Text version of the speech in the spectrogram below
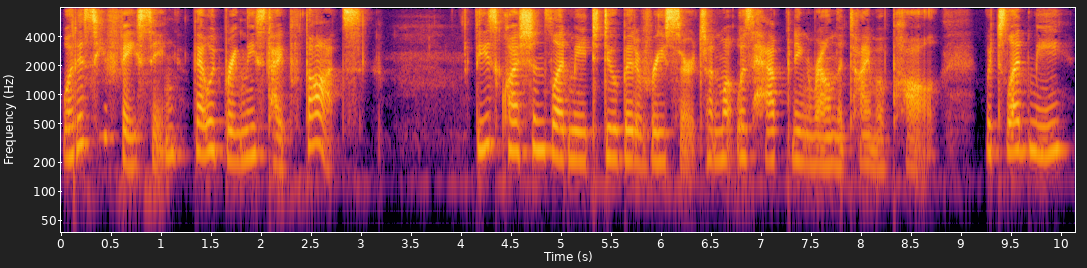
what is he facing that would bring these type of thoughts? These questions led me to do a bit of research on what was happening around the time of Paul, which led me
